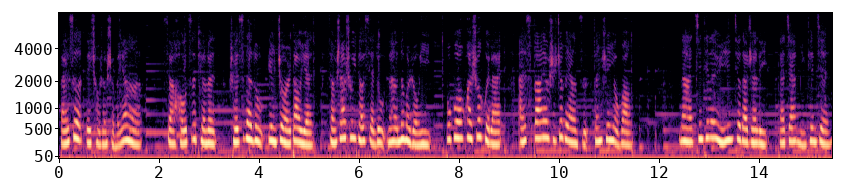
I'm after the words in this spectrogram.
白色得丑成什么样啊？小猴子评论：锤子的路任重而道远。想杀出一条血路，哪有那么容易？不过话说回来，S 八要是这个样子，翻身有望。那今天的语音就到这里，大家明天见。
